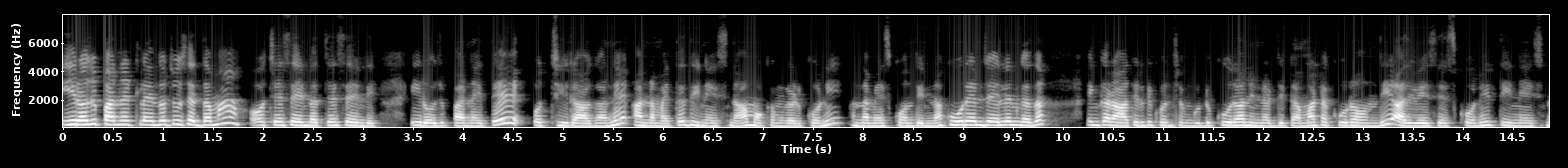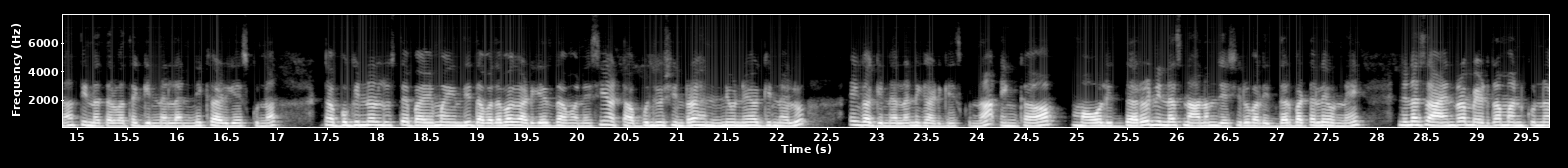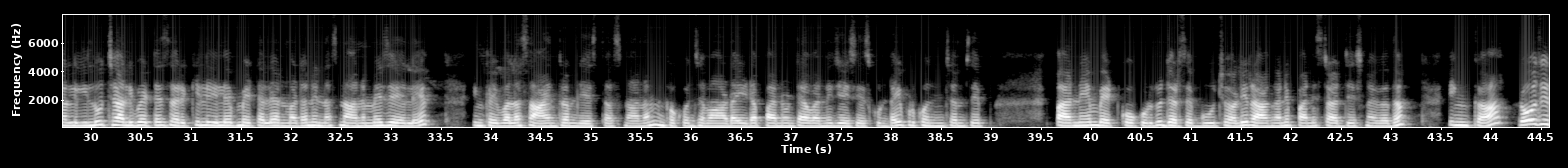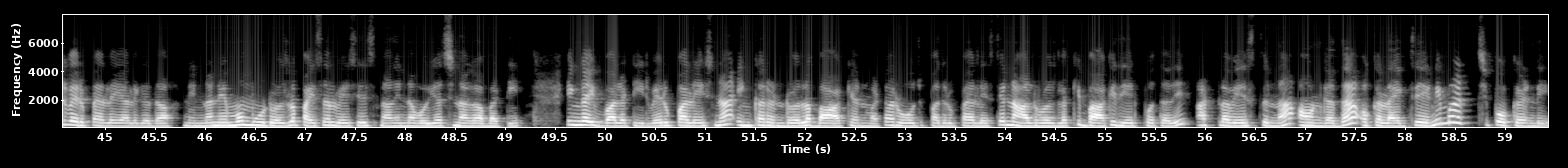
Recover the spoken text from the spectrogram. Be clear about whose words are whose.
Speaker 1: ఈరోజు పని ఎట్లయిందో చూసేద్దామా? వచ్చేసేయండి వచ్చేసేయండి ఈరోజు పని అయితే వచ్చి రాగానే అన్నం అయితే తినేసిన ముఖం కడుక్కొని అన్నం వేసుకొని తిన్నా. కూర ఏం చేయలేను కదా. ఇంకా రాత్రిది కొంచెం గుడ్డు కూర నిన్నటిది టమాటా కూర ఉంది. అది వేసేసుకొని తినేసిన. తిన్న తర్వాత గిన్నెలన్నీ కడిగేసుకున్నా. టబ్బు గిన్నెలు చూస్తే భయం అయింది దబదబగా అడిగేద్దామనేసి ఆ టబ్బుని చూసిండ్రా అన్నీ ఉన్నాయో గిన్నెలు. ఇంకా గిన్నెలన్నీ కడిగేసుకున్నా. ఇంకా మా వాళ్ళు ఇద్దరు నిన్న స్నానం చేసిరు వాళ్ళు ఇద్దరు బట్టలే ఉన్నాయి. నిన్న సాయంత్రం పెడదాం అనుకున్న నీళ్ళు చలి పెట్టేసరికి నీళ్ళే పెట్టలే అనమాట నిన్న స్నానమే చేయలే. ఇంకా ఇవాళ సాయంత్రం చేస్తా స్నానం. ఇంకా కొంచెం ఆడ ఈడ పని ఉంటే అవన్నీ చేసేసుకుంటా. ఇప్పుడు కొంచెం సేపు పని ఏం పెట్టుకోకూడదు. జరసేపు కూర్చోవాలి. రాగానే పని స్టార్ట్ చేసినా కదా. ఇంకా రోజు ఇరవై రూపాయలు వేయాలి కదా. నిన్ననేమో మూడు రోజుల పైసలు వేసేసిన. నిన్న పోయొచ్చిన కాబట్టి. ఇంకా ఇవాళ ఇరవై రూపాయలు వేసినా ఇంకా రెండు రోజుల బాకీ అనమాట రోజు పది రూపాయలు వేస్తే నాలుగు రోజులకి బాకీ తీరిపోతుంది. అట్లా వేస్తున్నా. అవును కదా? ఒక లైక్ చేయండి. మర్చిపోకండి.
